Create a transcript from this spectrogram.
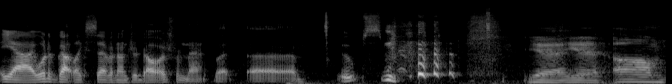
yeah i would have got like $700 from that but uh oops Yeah, yeah. Um,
